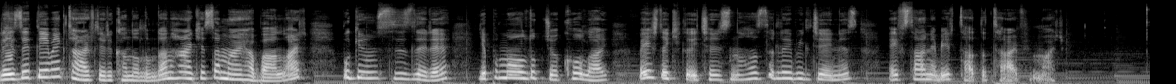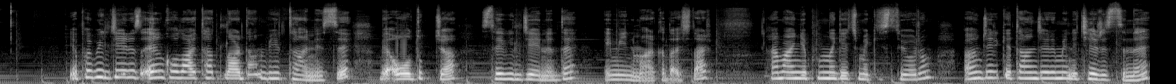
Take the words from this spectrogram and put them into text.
Lezzetli Yemek Tarifleri kanalımdan herkese merhabalar. Bugün sizlere yapımı oldukça kolay, 5 dakika içerisinde hazırlayabileceğiniz efsane bir tatlı tarifim var. Yapabileceğiniz en kolay tatlılardan bir tanesi ve oldukça sevileceğine de eminim arkadaşlar. Hemen yapımına geçmek istiyorum. Öncelikle tenceremin içerisine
